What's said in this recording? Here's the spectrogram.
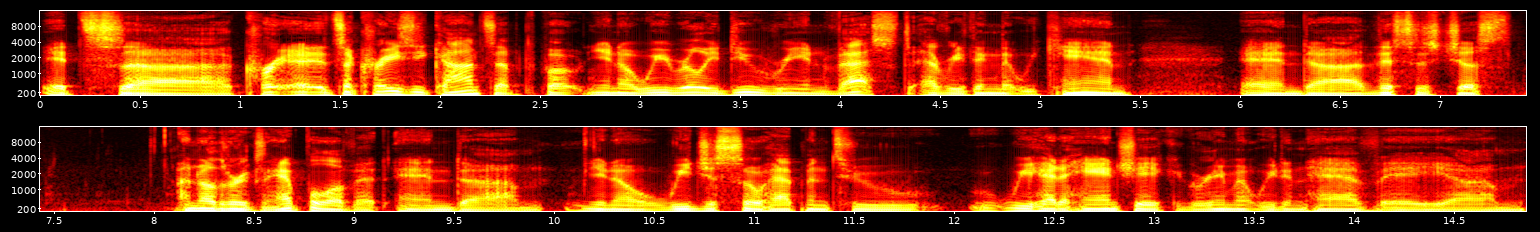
it's uh cra- it's a crazy concept but you know we really do reinvest everything that we can. And uh this is just another example of it. And um you know we just so happened to we had a handshake agreement. We didn't have a um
